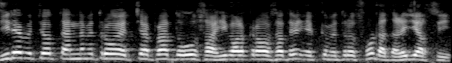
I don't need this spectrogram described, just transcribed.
ਜਿਹਦੇ ਵਿੱਚੋਂ ਤਿੰਨ ਮਿੱਤਰੋ ਐਚਐਫ ਆ ਦੋ ਸਾਹੀਵਾਲ ਕ੍ਰਾਸ ਆ ਤੇ ਇੱਕ ਮਿੱਤਰੋ ਛੋਟਾ ਵਾਲੀ ਜਰਸੀ।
